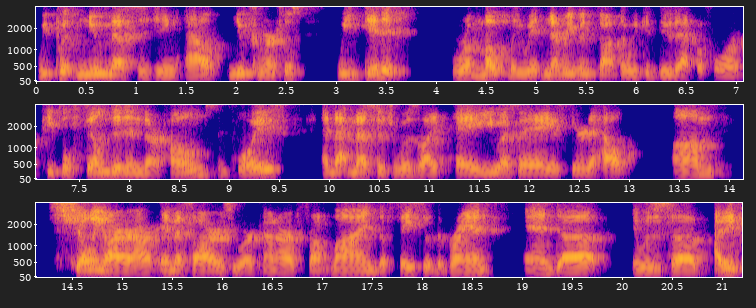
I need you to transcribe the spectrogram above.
we put new messaging out, new commercials. We did it remotely. We had never even thought that we could do that before. People filmed it in their homes, employees, and that message was like, "Hey, USAA is here to help." Um, showing our, our MSRs who are kind of our front line, the face of the brand, and uh, it was, uh, I think,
